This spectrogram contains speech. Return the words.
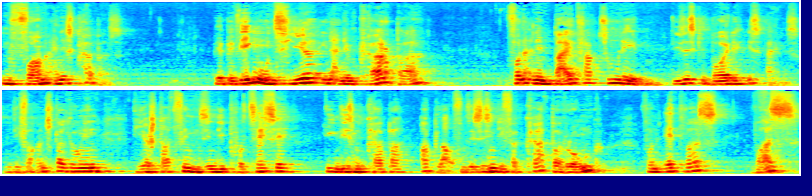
in Form eines Körpers. Wir bewegen uns hier in einem Körper von einem Beitrag zum Leben. Dieses Gebäude ist eins. Und die Veranstaltungen, die hier stattfinden, sind die Prozesse, die in diesem Körper ablaufen. Das ist die Verkörperung von etwas, was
